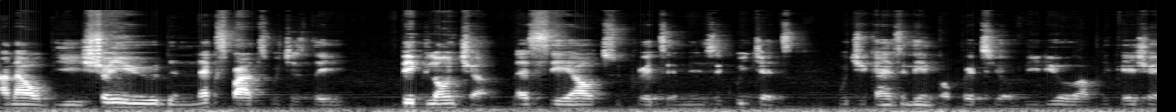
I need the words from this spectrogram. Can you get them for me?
And I'll be showing you the next part, which is the big launcher. Let's see how to create a music widget, which you can easily incorporate to your video application,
